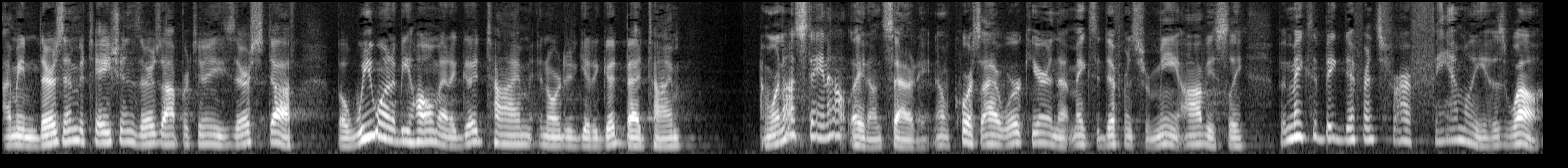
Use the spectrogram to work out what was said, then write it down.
I mean, there's invitations, there's opportunities, there's stuff, but we want to be home at a good time in order to get a good bedtime. And we're not staying out late on Saturday. Now, of course, I work here, and that makes a difference for me, obviously, but it makes a big difference for our family as well.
